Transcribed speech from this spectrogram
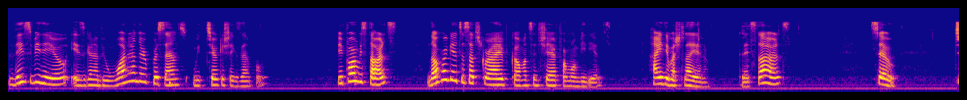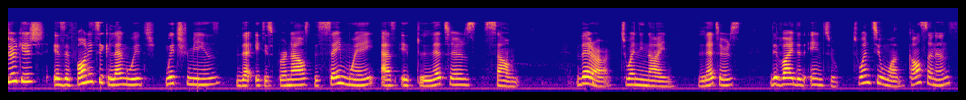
this video is gonna be 100% with Turkish examples. Before we start, don't forget to subscribe, comment and share for more videos. Haydi başlayalım. Let's start. So, Turkish is a phonetic language which means that it is pronounced the same way as its letters sound. There are 29 letters divided into 21 consonants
